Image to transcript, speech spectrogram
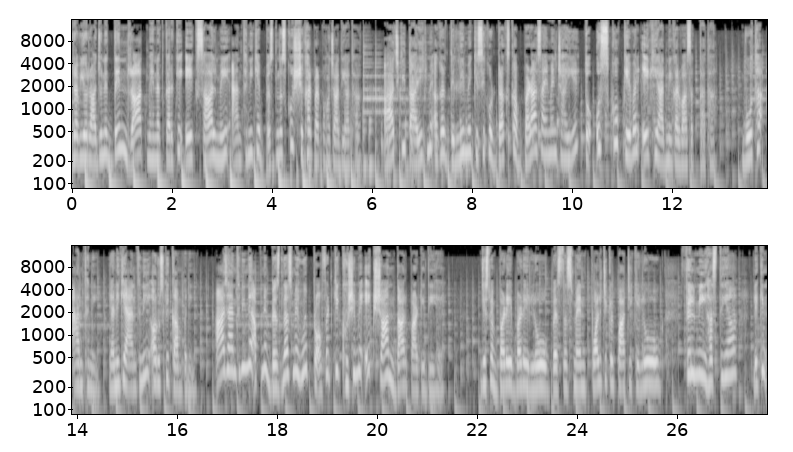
रवि और राजू ने दिन रात मेहनत करके एक साल में एंथनी के बिज़नेस को शिखर पर पहुँचा दिया था। आज की तारीख में अगर दिल्ली में किसी को ड्रग्स का बड़ा असाइनमेंट चाहिए तो उसको केवल एक ही आदमी करवा सकता था। वो था एंथनी यानी कि एंथनी और उसकी कंपनी आज एंथनी ने अपने बिज़नेस में हुए प्रॉफिट की खुशी में एक शानदार पार्टी दी है। जिसमें बड़े बड़े लोग बिजनेसमैन पॉलिटिकल पार्टी के लोग, फिल्मी हस्तियाँ, लेकिन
